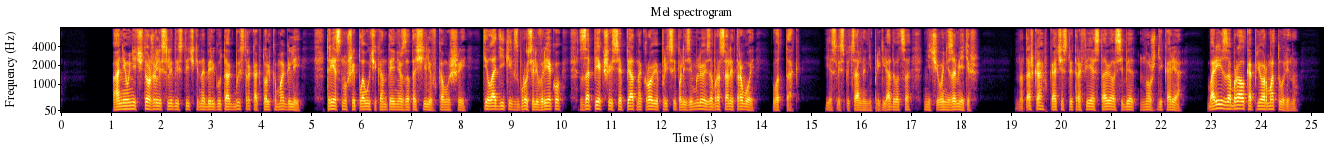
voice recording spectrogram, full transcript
Они уничтожили следы стычки на берегу так быстро, как только могли. Треснувший плавучий контейнер затащили в камыши. Тела диких сбросили в реку, запекшиеся пятна крови присыпали землей и забросали травой. Вот так. Если специально не приглядываться, ничего не заметишь. Наташка в качестве трофея ставила себе нож дикаря. Борис забрал копье арматурину.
